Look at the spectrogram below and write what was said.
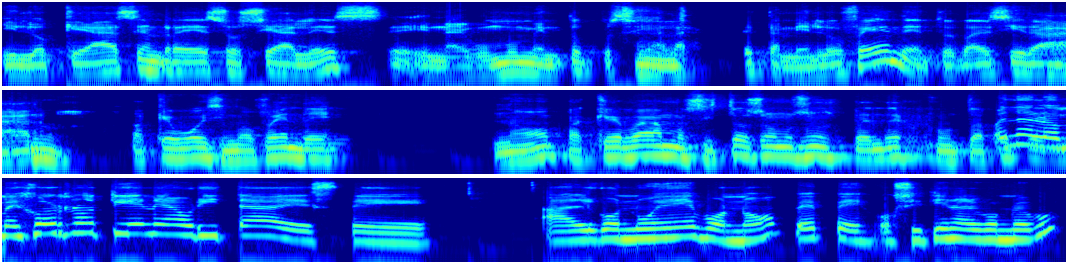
y lo que hace en redes sociales, en algún momento pues a la gente también le ofende. Entonces va a decir, ah, ¿para qué voy si me ofende? No, ¿para qué vamos si todos somos unos pendejos junto a Bueno, a Pepe? lo mejor no tiene ahorita este algo nuevo, ¿no, Pepe? ¿O sí tiene algo nuevo?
